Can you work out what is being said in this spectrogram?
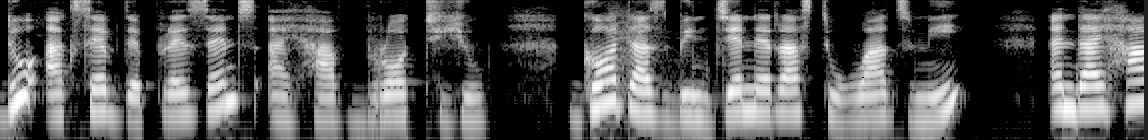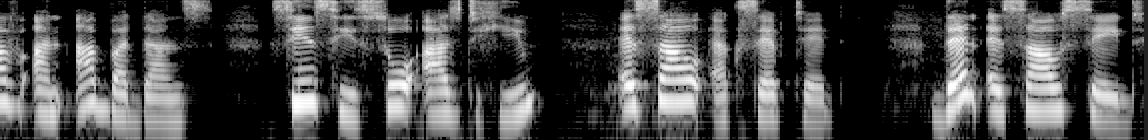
do accept the presents I have brought you. God has been generous towards me, and I have an abundance. Since he so urged him, Esau accepted. Then Esau said,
